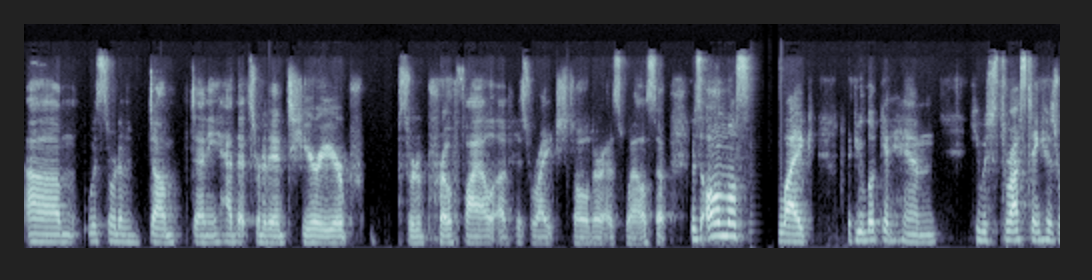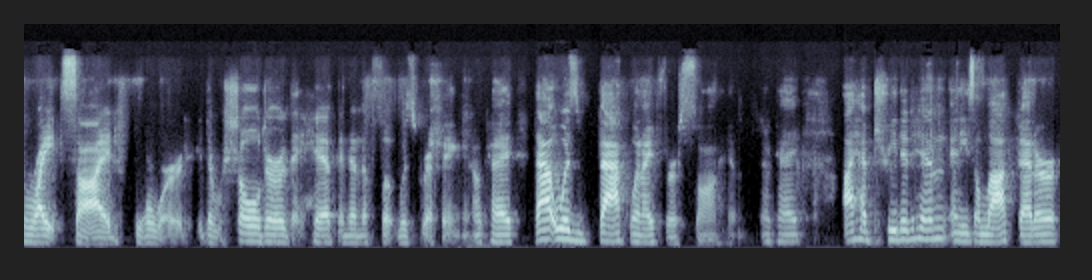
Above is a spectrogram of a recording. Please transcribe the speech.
um, was sort of dumped, and he had that sort of anterior pr- sort of profile of his right shoulder as well. So it was almost like if you look at him, he was thrusting his right side forward, the shoulder, the hip, and then the foot was gripping. Okay. That was back when I first saw him. Okay. I have treated him and he's a lot better.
